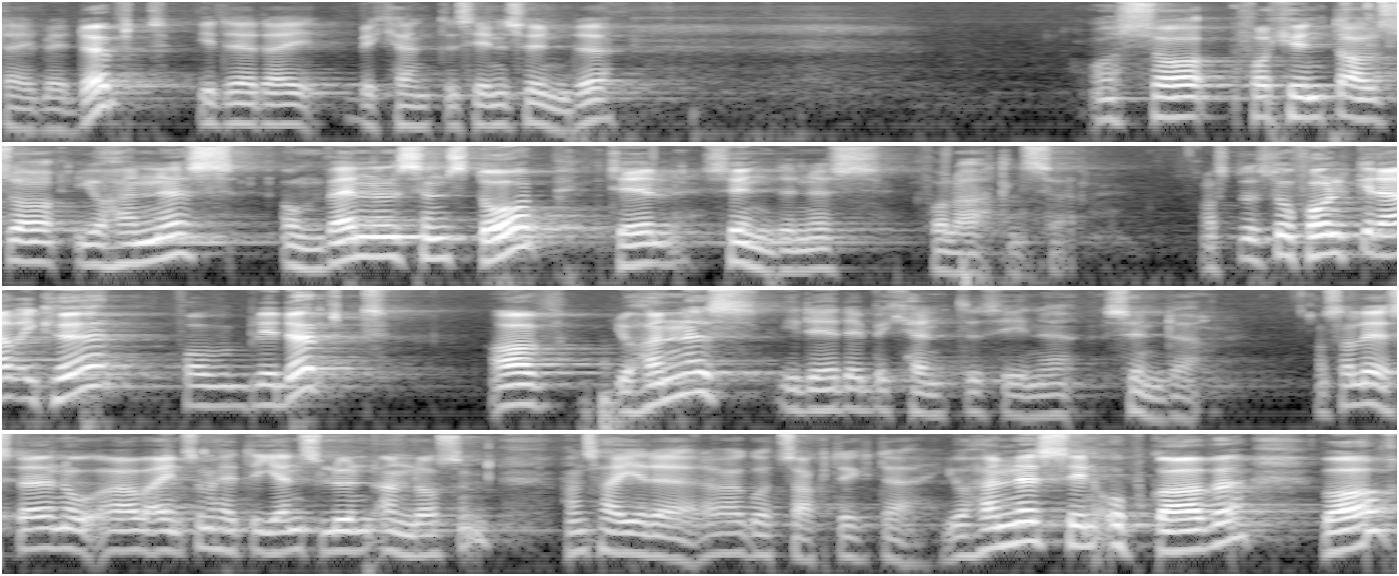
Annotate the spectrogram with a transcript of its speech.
de ble døpt idet de bekjente sine synder og så forkynte altså Johannes omvendelsens dåp til syndenes forlatelse. Og Så sto folket der i kø for å bli døpt av Johannes idet de bekjente sine synder. Og Så leste jeg noe av en som heter Jens Lund Andersen. Han sier det. Det var godt sagt. det. Johannes sin oppgave var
